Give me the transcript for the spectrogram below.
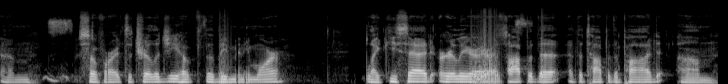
um, so far, it's a trilogy. Hope there'll be many more. Like you said earlier, at the top of the at the top of the pod, um,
